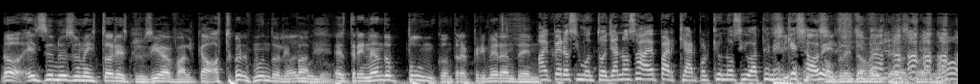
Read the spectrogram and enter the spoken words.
No, eso no es una historia exclusiva de Falcao. A todo el mundo le Todo pasa. Estrenando, ¡pum! contra el primer andén. Ay, pero si Montoya no sabe parquear, porque uno sí va a tener Sí, que saber. completamente. No,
